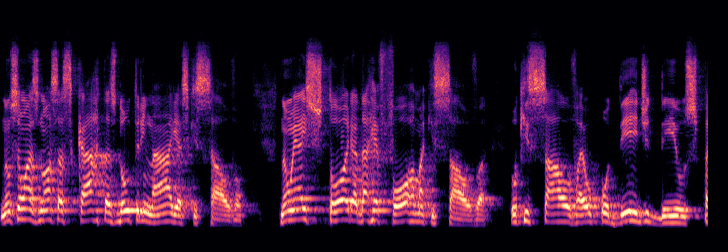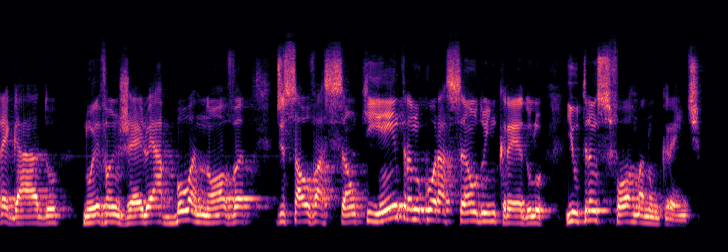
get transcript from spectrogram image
não são as nossas cartas doutrinárias que salvam, não é a história da reforma que salva. O que salva é o poder de Deus pregado no Evangelho, é a boa nova de salvação que entra no coração do incrédulo e o transforma num crente.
